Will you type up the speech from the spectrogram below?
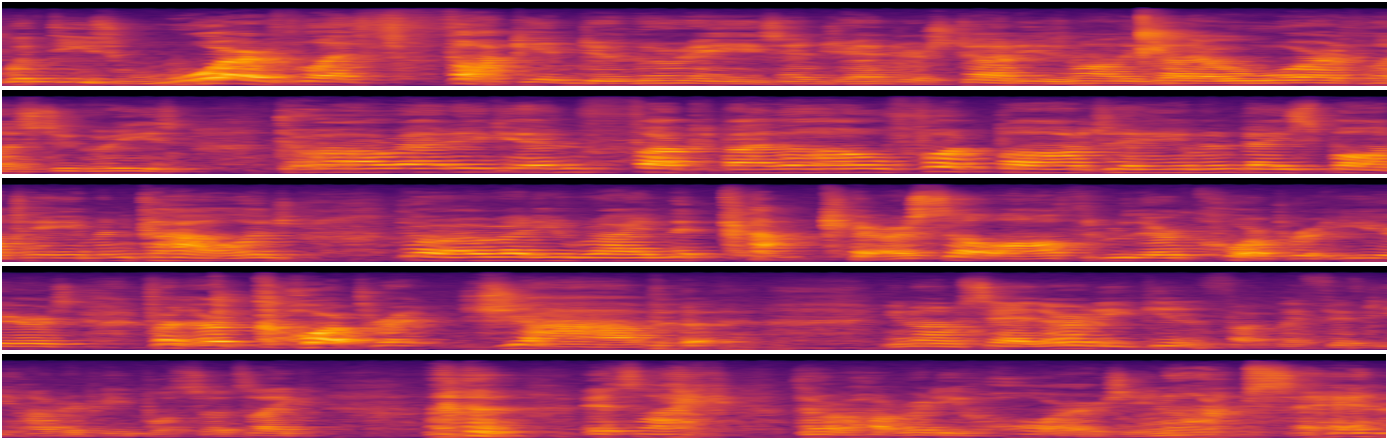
with these worthless fucking degrees in gender studies and all these other worthless degrees, they're already getting fucked by the whole football team and baseball team in college. They're already riding the cop carousel all through their corporate years for their corporate job. You know what I'm saying? They're already getting fucked by 50, 100 people, so it's like, it's like they're already whores, you know what I'm saying?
